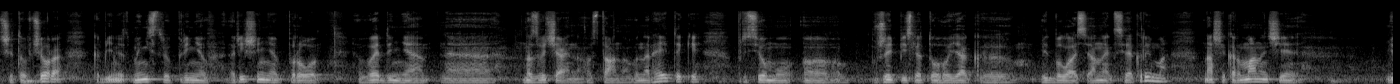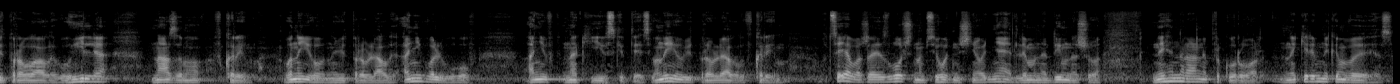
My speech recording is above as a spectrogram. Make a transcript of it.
чи то вчора, Кабінет міністрів прийняв рішення про введення е, надзвичайного стану в енергетики. При цьому е, вже після того, як е, відбулася анексія Крима, наші карманичі відправляли вугілля на зиму в Крим. Вони його не відправляли ані во Львов, ані в- на Київський ТЕЦ. Вони його відправляли в Крим. Це я вважаю злочином сьогоднішнього дня. І для мене дивно, що не генеральний прокурор, не керівник МВС,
